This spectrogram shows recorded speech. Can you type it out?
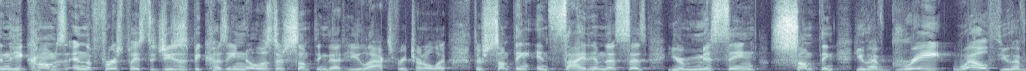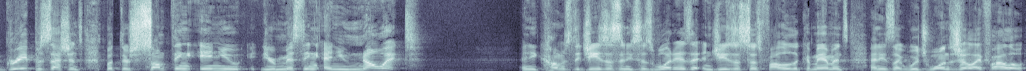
And he comes in the first place to Jesus because he knows there's something that he lacks for eternal life. There's something inside him that says, You're missing something. You have great wealth, you have great possessions, but there's something in you you're missing and you know it. And he comes to Jesus and he says, What is it? And Jesus says, Follow the commandments. And he's like, Which ones shall I follow?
